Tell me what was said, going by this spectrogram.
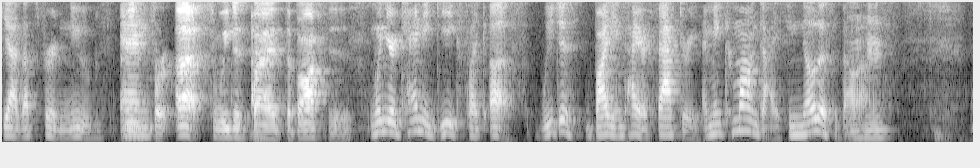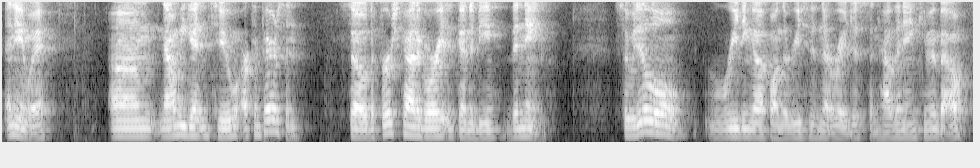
Yeah, that's for noobs. I And mean, for us, we just buy the boxes. when you're candy geeks like us, we just buy the entire factory. I mean, come on, guys, you know this about Mm-hmm. us. Anyway, um, now we get into our comparison. So the first category is going to be the name. So we did a little reading up on the Reese's Nutrageous and how the name came about,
